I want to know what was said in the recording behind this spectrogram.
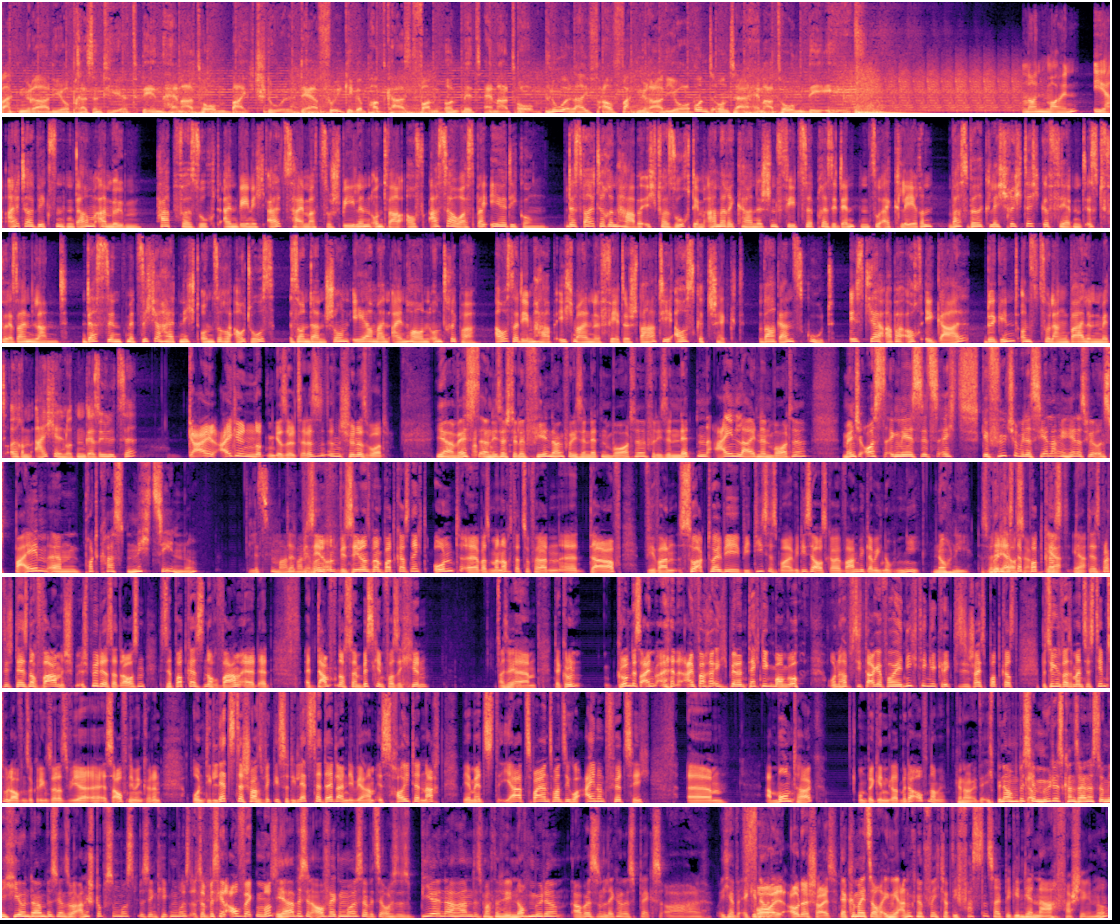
Wackenradio präsentiert den Hämatom Beichtstuhl. Der freakige Podcast von und mit Hämatom. Nur live auf Wackenradio und unter hämatom.de. Moin Moin, ihr alter wichsenden Darmamöben. Hab versucht ein wenig Alzheimer zu spielen und war auf Assauers Beerdigung. Des Weiteren habe ich versucht, dem amerikanischen Vizepräsidenten zu erklären, was wirklich richtig gefährdend ist für sein Land. Das sind mit Sicherheit nicht unsere Autos, sondern schon eher mein Einhorn und Tripper. Außerdem habe ich mal eine Fetischparty ausgecheckt. War ganz gut. Ist ja aber auch egal, beginnt uns zu langweilen mit eurem Eichelnuttengesülze? Geil, Eichelnuttengesülze, das ist ein schönes Wort. Ja, West, an dieser Stelle vielen Dank für diese netten Worte, für diese netten, einleitenden Worte. Mensch, Ost, irgendwie ist jetzt echt gefühlt schon wieder sehr lange her, dass wir uns beim ähm, Podcast nicht sehen, ne? Die letzten Male waren wir, sehen, uns- wir sehen uns beim Podcast nicht. Und äh, was man noch dazu verraten äh, darf, wir waren so aktuell wie, wie dieses Mal, wie diese Ausgabe, waren wir, glaube ich, noch nie. Noch nie. Das war Würde der erste. Podcast, Ja, ja. der ist praktisch, der ist noch warm. Sp- Spürt ihr das da draußen? Dieser Podcast ist noch warm, er, er, er dampft noch so ein bisschen vor sich hin. Also, Ähm, der Grund, Grund ist ein, einfacher, ich bin ein Technikmongo und habe es die Tage vorher nicht hingekriegt, diesen scheiß Podcast beziehungsweise mein System zum Laufen zu kriegen, sodass wir äh, es aufnehmen können. Und die letzte Chance, wirklich so die letzte Deadline, die wir haben, ist heute Nacht. Wir haben jetzt ja 22.41 Uhr ähm, am Montag und beginnen gerade mit der Aufnahme. Genau. Ich bin auch ein bisschen glaub- müde. Es kann sein, dass du mich hier und da ein bisschen so anstupsen musst, ein bisschen kicken musst. Also ein bisschen aufwecken muss. Ja, ein bisschen aufwecken musst. Da wird ja auch so Bier in der Hand. Das macht natürlich noch müder, aber es ist ein leckeres Becks. Oh, ich habe genau, Voll, ohne Scheiß. Da können wir jetzt auch irgendwie anknüpfen. Ich glaube, die Fastenzeit beginnt ja nach Fasching, ne?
